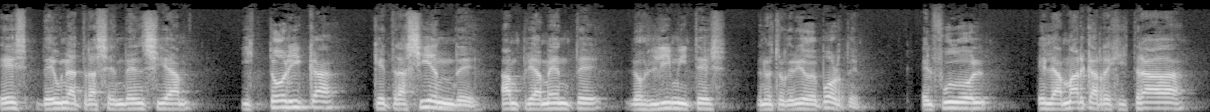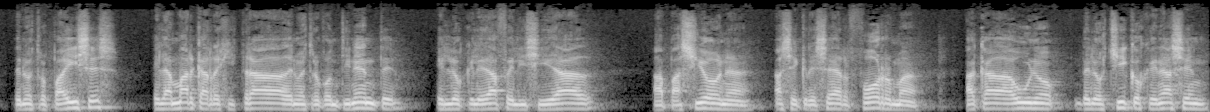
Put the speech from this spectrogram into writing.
es de una trascendencia histórica que trasciende ampliamente los límites de nuestro querido deporte. El fútbol es la marca registrada de nuestros países, es la marca registrada de nuestro continente, es lo que le da felicidad, apasiona, hace crecer, forma a cada uno de los chicos que nacen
